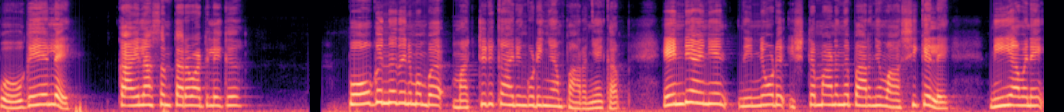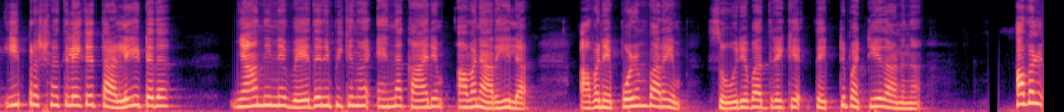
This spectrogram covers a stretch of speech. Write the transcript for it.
പോവുകയല്ലേ കൈലാസം തറവാട്ടിലേക്ക്. പോകുന്നതിന് മുമ്പ് മറ്റൊരു കാര്യം കൂടി ഞാൻ പറഞ്ഞേക്കാം. എന്റെ അനിയൻ നിന്നോട് ഇഷ്ടമാണെന്ന് പറഞ്ഞ് വാശിക്കല്ലേ? നീ അവനെ ഈ പ്രശ്നത്തിലേക്ക് തള്ളിയിട്ടത്? ഞാൻ നിന്നെ വേദനിപ്പിക്കുന്നു എന്ന കാര്യം അവൻ അറിയില്ല. അവൻ എപ്പോഴും പറയും സൂര്യഭദ്രയ്ക്ക് തെറ്റ് പറ്റിയതാണെന്ന്. അവൾ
